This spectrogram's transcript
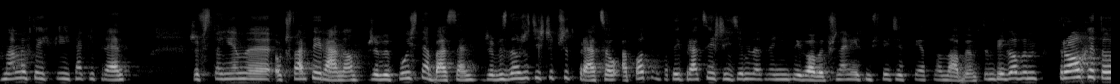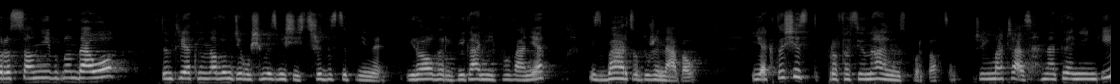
mamy w tej chwili taki trend, że wstajemy o czwartej rano, żeby pójść na basen, żeby zdążyć jeszcze przed pracą, a potem po tej pracy jeszcze idziemy na trening biegowy, przynajmniej w tym świecie triatlonowym. W tym biegowym trochę to rozsądniej wyglądało, w tym triatlonowym, gdzie musimy zmieścić trzy dyscypliny, i rower, i bieganie, i pływanie, jest bardzo duży nawał. Jak ktoś jest profesjonalnym sportowcem, czyli ma czas na treningi,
